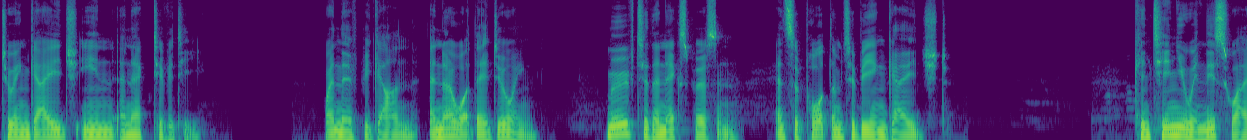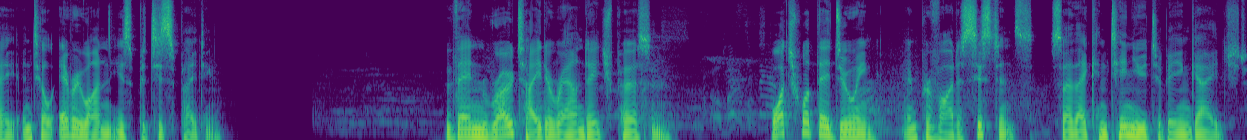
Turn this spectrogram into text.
to engage in an activity. When they've begun and know what they're doing, move to the next person and support them to be engaged. Continue in this way until everyone is participating. Then rotate around each person. Watch what they're doing and provide assistance so they continue to be engaged.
